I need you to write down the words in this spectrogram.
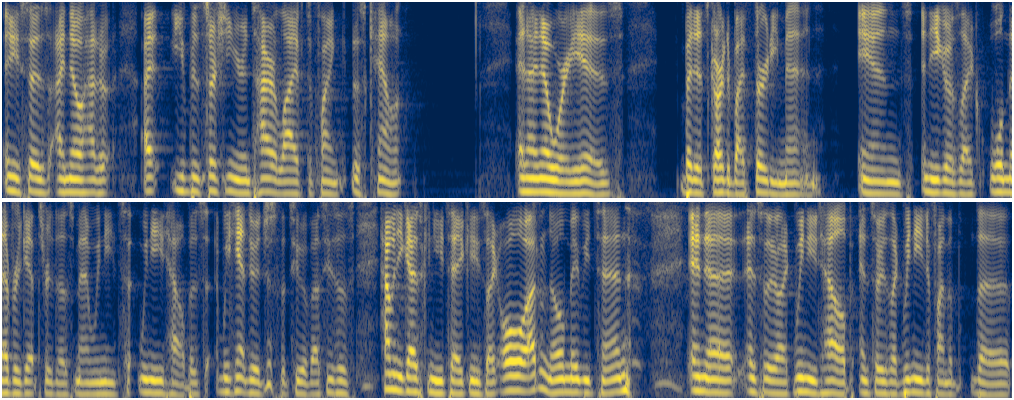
and he says, "I know how to. I you've been searching your entire life to find this Count, and I know where he is." but it's guarded by 30 men. And and he goes like, "We'll never get through this, man. We need we need help. It's, we can't do it just the two of us." He says, "How many guys can you take?" And he's like, "Oh, I don't know, maybe 10. and uh, and so they're like, "We need help." And so he's like, "We need to find the the,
